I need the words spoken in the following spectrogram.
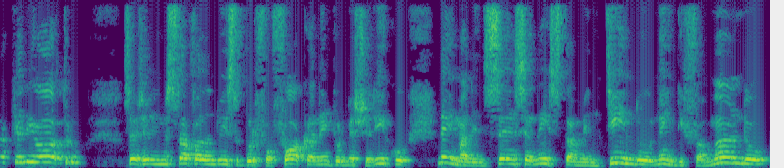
aquele outro. Ou seja, ele não está falando isso por fofoca, nem por mexerico, nem maledicência, nem está mentindo, nem difamando.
